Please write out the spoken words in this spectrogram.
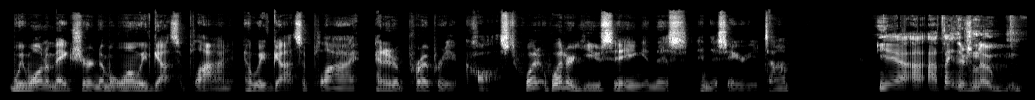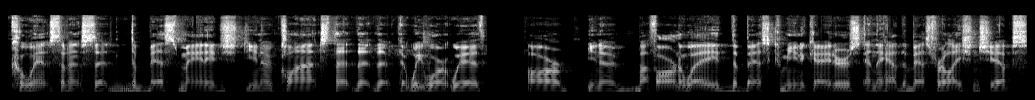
we want to make sure number one we've got supply and we've got supply at an appropriate cost. What what are you seeing in this in this area, Tom? Yeah, I, I, think there's no coincidence that the best managed, you know, clients that, that, that, that we work with are, you know, by far and away the best communicators and they have the best relationships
